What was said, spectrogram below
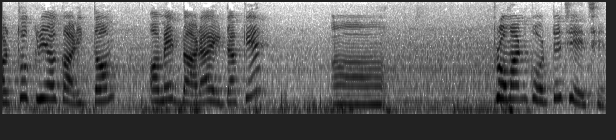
অর্থক্রিয়াকারিত্বম অমের দ্বারা এটাকে প্রমাণ করতে চেয়েছেন।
